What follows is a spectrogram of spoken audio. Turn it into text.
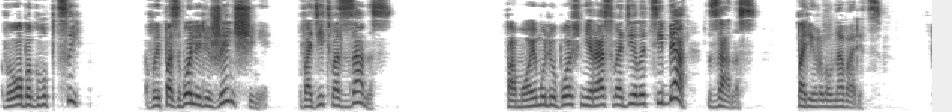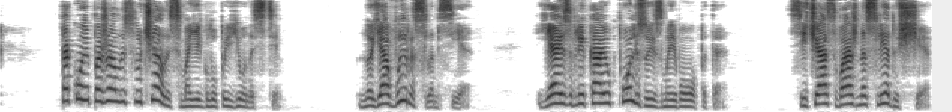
Вы оба глупцы. вы позволили женщине водить вас за нос. По-моему, любовь не раз водила тебя за нос, — парировал наварец. Такое, пожалуй, случалось в моей глупой юности. Но я выросла, мсье. Я извлекаю пользу из моего опыта. Сейчас важно следующее.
